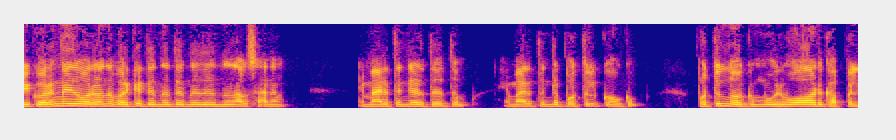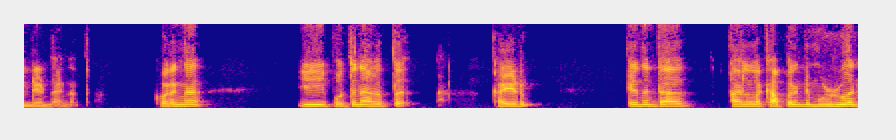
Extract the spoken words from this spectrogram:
ഈ കുരങ്ങ് ഇത് ഓരോന്ന് പെറുക്കി തിന്ന് തിന്ന് തിന്ന് അവസാനം മരത്തിന്റെ അടുത്ത് എത്തും. മരത്തിന്റെ പൊത്തിൽ നോക്കും. പൊത്തിൽ നോക്കുമ്പോൾ ഒരുപാട് കപ്പലിന്റെ ഉണ്ട് അതിനകത്ത് കുരങ്ങ് ഈ പൊത്തിനകത്ത് കൈയിടും. എന്നിട്ട് അതിലുള്ള കപ്പലിന്റെ മുഴുവൻ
